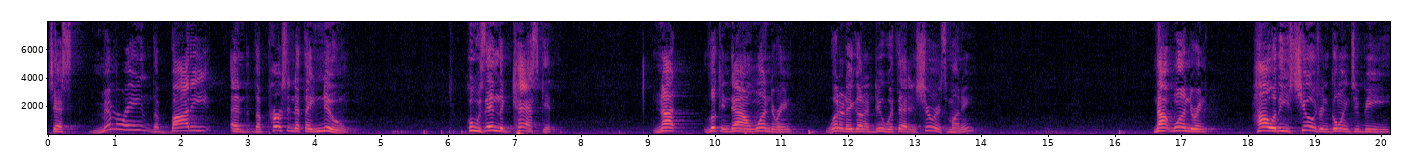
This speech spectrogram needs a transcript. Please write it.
just memorizing the body and the person that they knew who's in the casket, not looking down, wondering what are they going to do with that insurance money, not wondering how are these children going to be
